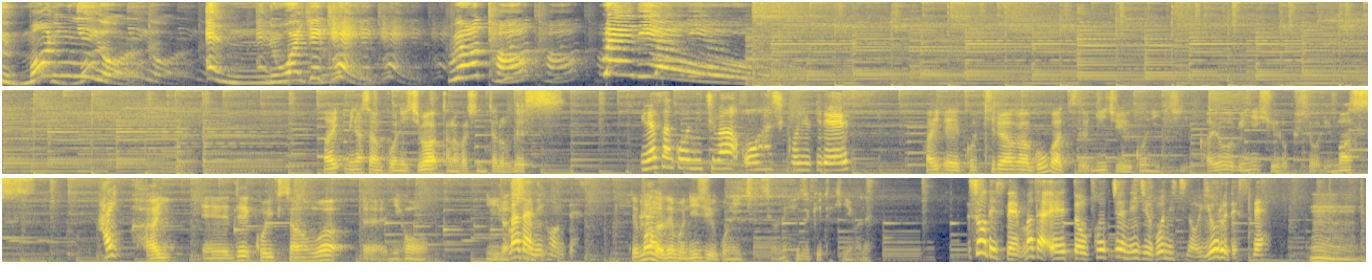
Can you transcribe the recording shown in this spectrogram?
Good morning, New York. NYJK. Real Talk Radio. はい、皆さんこんにちは、田中慎太郎です。皆さんこんにちは大橋小雪ですはい、えーこちらが5月25日火曜日に収録しております。はい。はい、えーで小雪さんは、えー日本にいらっしゃる。まだ日本です。で、まだでも25日ですよね、日付的にはね。そうですね。まだえっ、とこっちは25日の夜ですね。うん。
